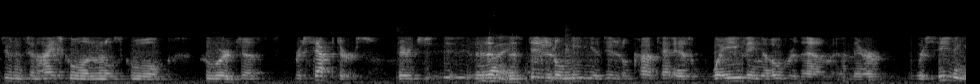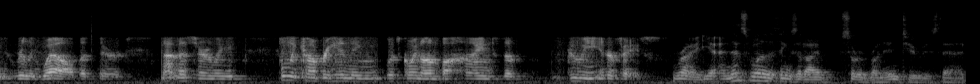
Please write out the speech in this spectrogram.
students in high school and middle school who are just receptors they're, right. this digital media, digital content is waving over them, and they're receiving it really well, but they're not necessarily fully comprehending what's going on behind the GUI interface. Right. Yeah, and that's one of the things that I've sort of run into is that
